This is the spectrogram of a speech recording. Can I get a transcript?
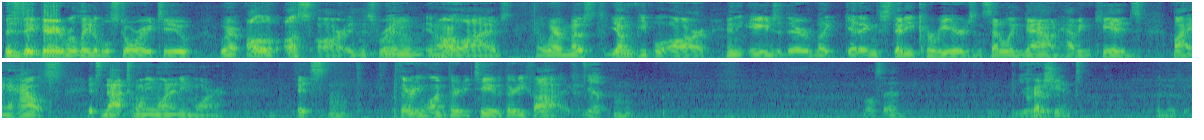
this is a very relatable story to where all of us are in this room in our lives and where most young people are in the age that they're like getting steady careers and settling down having kids buying a house. It's not 21 anymore it's 31 32 35 Yep. Well said. You're- prescient the movie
